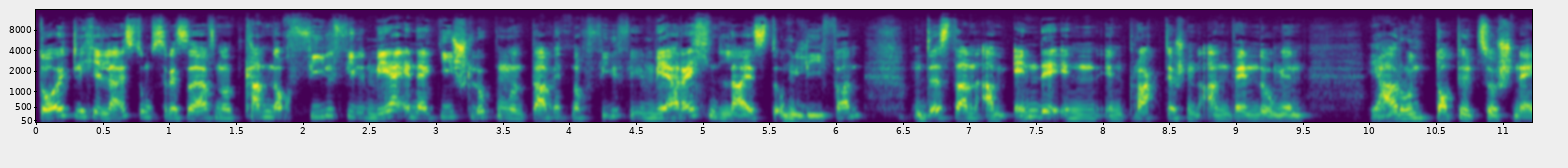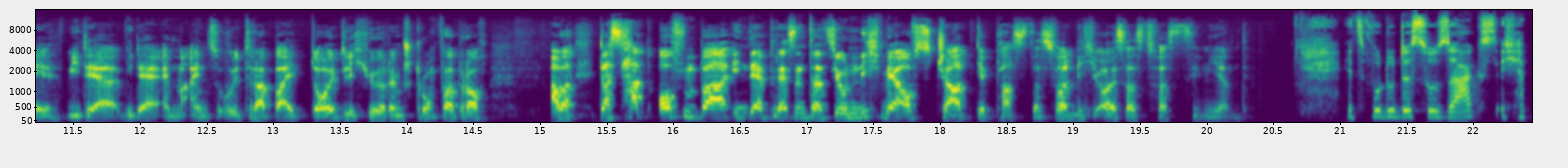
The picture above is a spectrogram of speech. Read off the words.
deutliche Leistungsreserven und kann noch viel, viel mehr Energie schlucken und damit noch viel, viel mehr Rechenleistung liefern und ist dann am Ende in, in praktischen Anwendungen ja rund doppelt so schnell wie der, wie der M1 Ultra bei deutlich höherem Stromverbrauch. Aber das hat offenbar in der Präsentation nicht mehr aufs Chart gepasst. Das fand ich äußerst faszinierend. Jetzt, wo du das so sagst, ich habe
